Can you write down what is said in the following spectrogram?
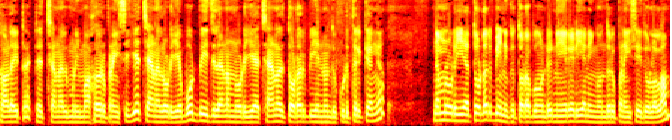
காலை டிராக்டர் சேனல் மூலியமாக விற்பனை செய்ய சேனலுடைய போட் பேஜில் நம்மளுடைய சேனல் தொடர்பு எண் வந்து கொடுத்துருக்கேங்க. நம்மளுடைய தொடர்பு எனக்கு தொடர்பு கொண்டு நேரடியாக நீங்கள் வந்து விற்பனை செய்து கொள்ளலாம்.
